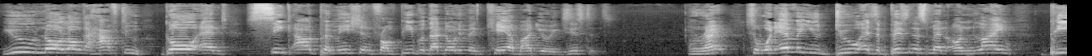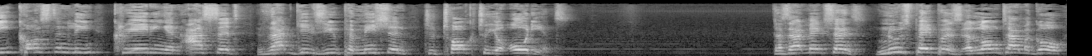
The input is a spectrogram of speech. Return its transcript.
you no longer have to go and seek out permission from people that don't even care about your existence. All right? So, whatever you do as a businessman online, be constantly creating an asset that gives you permission to talk to your audience. Does that make sense? Newspapers, a long time ago,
